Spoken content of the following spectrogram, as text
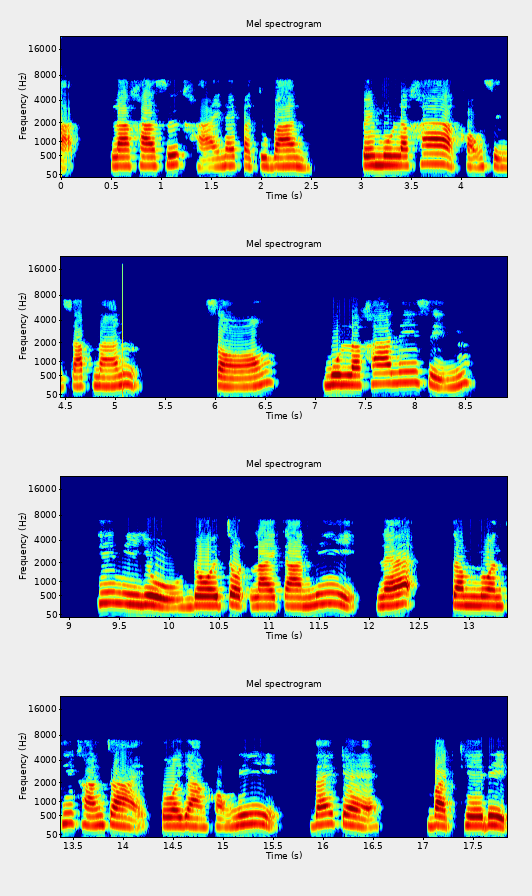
าด ราคาซื้อขายในปัจจุบัน เป็นมูลค่าของสินทรัพย์นั้น 2. มูลค่าหนี้สิน ที่มีอยู่โดยจดรายการหนี้และจำนวนที่ค้างจ่ายตัวอย่างของหนี้ได้แก่ บัตรเครดิต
